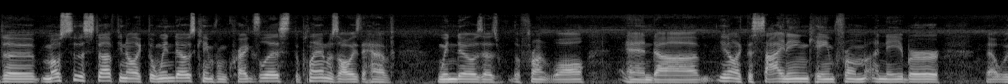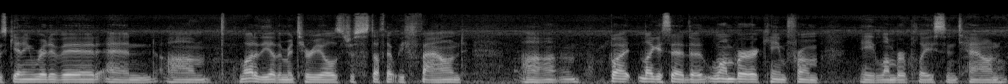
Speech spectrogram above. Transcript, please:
the most of the stuff, you know, like the windows came from Craigslist. The plan was always to have windows as the front wall. And, uh, you know, like the siding came from a neighbor that was getting rid of it and um, a lot of the other materials, just stuff that we found. Um, but like I said, the lumber came from a lumber place in town.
